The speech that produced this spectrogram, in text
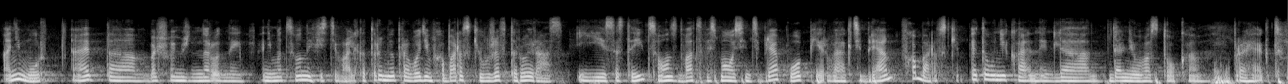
Анимур – это большой международный анимационный фестиваль, который мы проводим в Хабаровске уже второй раз. И состоится он с 28 сентября по 1 октября в Хабаровске. Это уникальный для Дальнего Востока проект.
